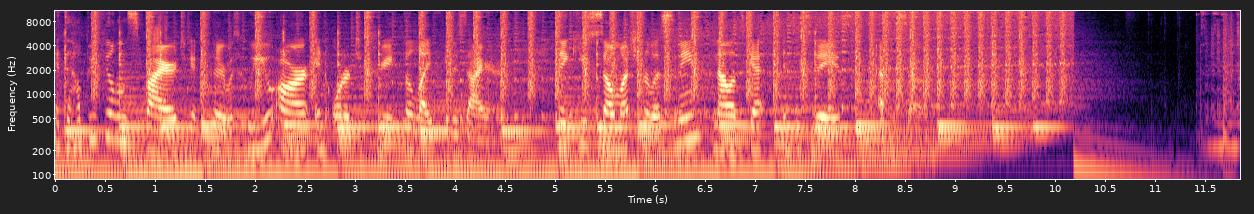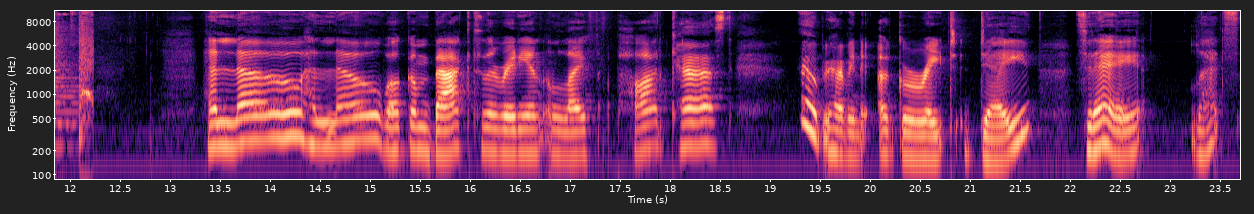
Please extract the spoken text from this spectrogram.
and to help you feel inspired to get clear with who you are in order to create the life you desire. Thank you so much for listening. Now let's get into today's episode. Hello, hello. Welcome back to the Radiant Life podcast. I hope you're having a great day. Today, let's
